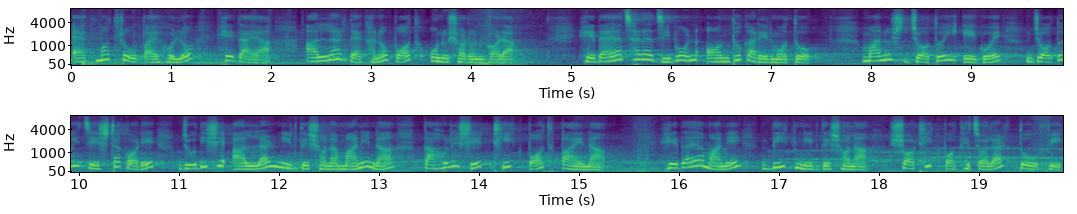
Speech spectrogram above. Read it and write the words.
একমাত্র উপায় হল হেদায়া, আল্লাহর দেখানো পথ অনুসরণ করা। হেদায়া ছাড়া জীবন অন্ধকারের মতো। মানুষ যতই এগোয়, যতই চেষ্টা করে, যদি সে আল্লাহর নির্দেশনা মানে না, তাহলে সে ঠিক পথ পায় না। হেদায়া মানে দিক নির্দেশনা, সঠিক পথে চলার তৌফিক।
